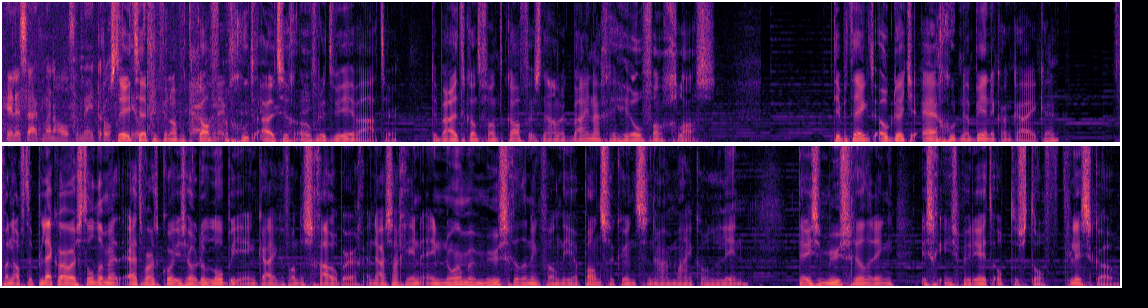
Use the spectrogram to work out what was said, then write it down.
hele zaak maar een halve meter opgedeeld. Steeds heb je vanaf het kaf een goed uitzicht over het weerwater. De buitenkant van het kaf is namelijk bijna geheel van glas. Dit betekent ook dat je erg goed naar binnen kan kijken. Vanaf de plek waar we stonden met Edward kon je zo de lobby inkijken van de Schouwburg. En daar zag je een enorme muurschildering van de Japanse kunstenaar Michael Lin. Deze muurschildering is geïnspireerd op de stof Flisco.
